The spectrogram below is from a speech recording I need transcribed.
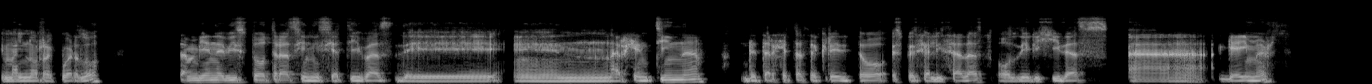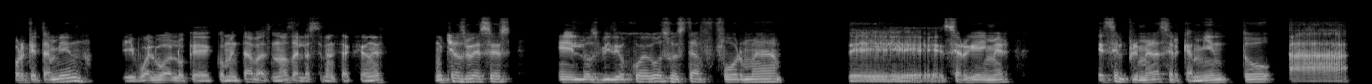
si mal no recuerdo. También he visto otras iniciativas de en Argentina de tarjetas de crédito especializadas o dirigidas a gamers, porque también, y vuelvo a lo que comentabas, ¿no? De las transacciones, muchas veces en los videojuegos o esta forma de ser gamer es el primer acercamiento a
